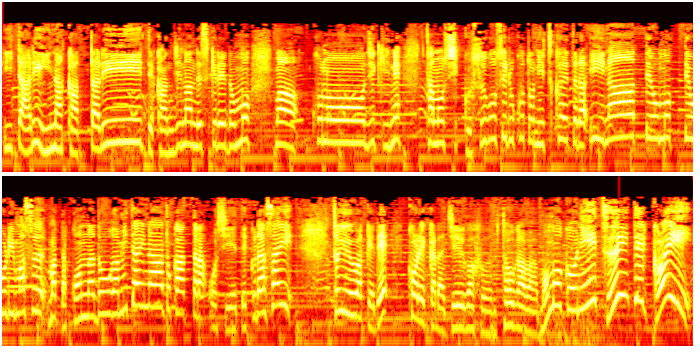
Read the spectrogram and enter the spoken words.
いたりいなかったりって感じなんですけれども、まあ、この時期ね、楽しく過ごせることに使えたらいいなって思っております。またこんな動画見たいなとかあったら教えてください。というわけで、これから15分、戸川桃子についてこい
